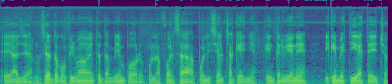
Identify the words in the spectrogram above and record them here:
eh, ayer, ¿no es cierto? Confirmado esto también por, por la fuerza policial chaqueña, que interviene y que investiga este hecho.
